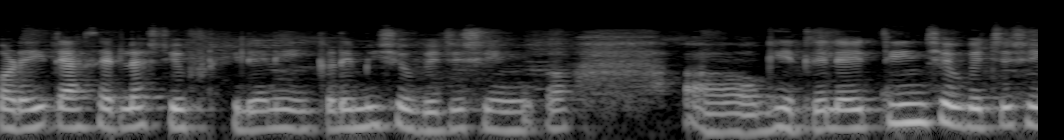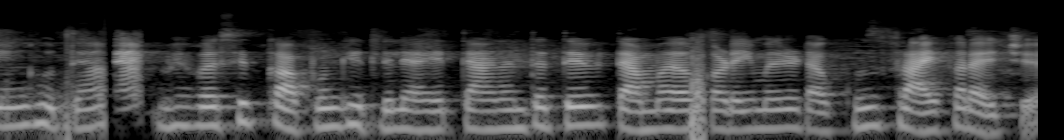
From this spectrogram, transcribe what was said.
कढई त्या साईडला शिफ्ट केली आणि इकडे मी शेवग्याची शेंग घेतलेले घेतलेली आहे. तीन शेवग्याची शेंग होत्या. व्यवस्थित कापून घेतलेल्या आहेत त्यानंतर ते त्या कढईमध्ये टाकून फ्राय करायचे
